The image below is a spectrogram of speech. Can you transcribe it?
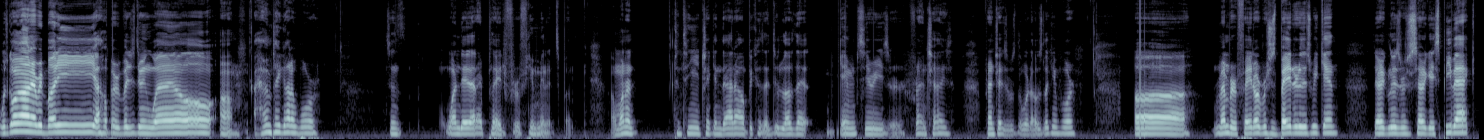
What's going on, everybody? I hope everybody's doing well. Um, I haven't played God of War since one day that I played for a few minutes, but I want to continue checking that out because I do love that game series or franchise. Franchise was the word I was looking for. Uh, remember Fedor versus Bader this weekend. Derek Lewis versus Sergey Spivak.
